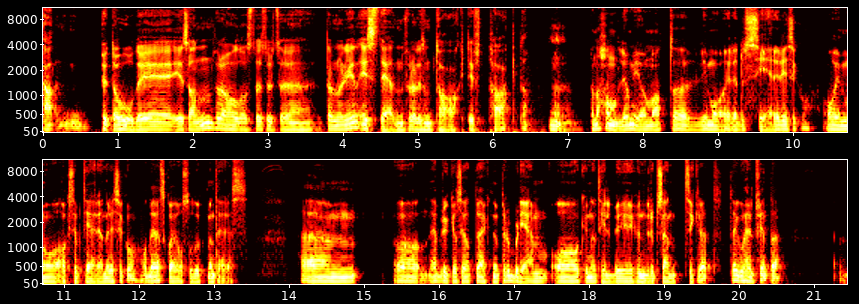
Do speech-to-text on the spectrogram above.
Ja, putta hodet i, i, sanden, for å holde oss til strutseterminologien, istedenfor å liksom ta aktivt tak. da. Mm. Men det handler jo mye om at eh, vi må redusere risiko, og vi må akseptere en risiko, og det skal jo også dokumenteres. Um, og jeg bruker å si at det er ikke noe problem å kunne tilby 100% sikkerhet. Det går helt fint, det.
